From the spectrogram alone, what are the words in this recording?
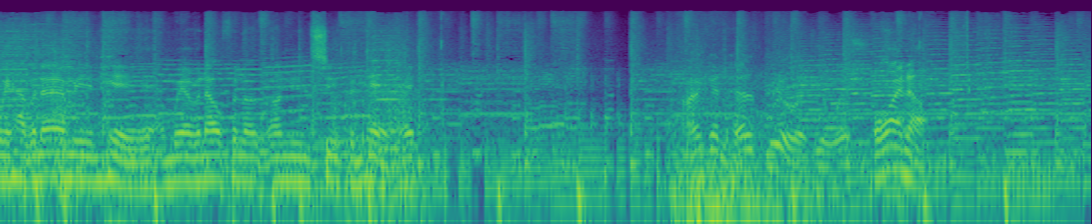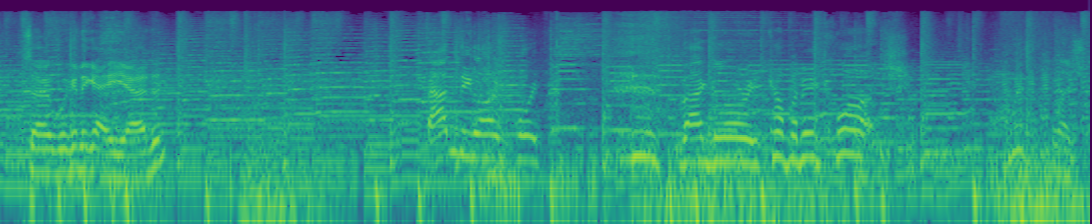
We have an army in here, and we have an elf and onion soup in here. I can help you if you wish. Why not? So we're gonna get a Yrden. Dandelion point. Vainglory coming in clutch. With pleasure.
